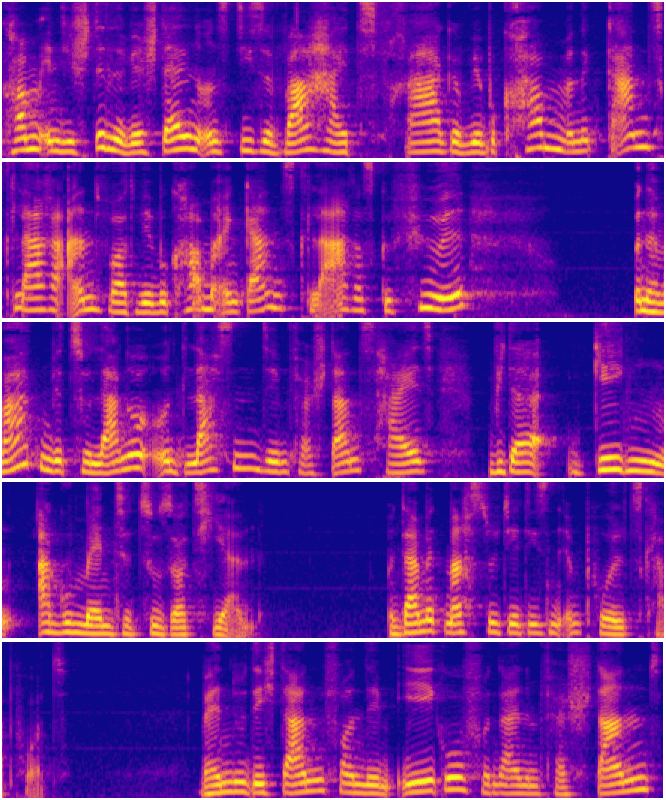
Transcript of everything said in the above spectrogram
kommen in die Stille, wir stellen uns diese Wahrheitsfrage, wir bekommen eine ganz klare Antwort, wir bekommen ein ganz klares Gefühl und dann warten wir zu lange und lassen dem Verstand Zeit, wieder Gegenargumente zu sortieren. Und damit machst du dir diesen Impuls kaputt. Wenn du dich dann von dem Ego, von deinem Verstand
